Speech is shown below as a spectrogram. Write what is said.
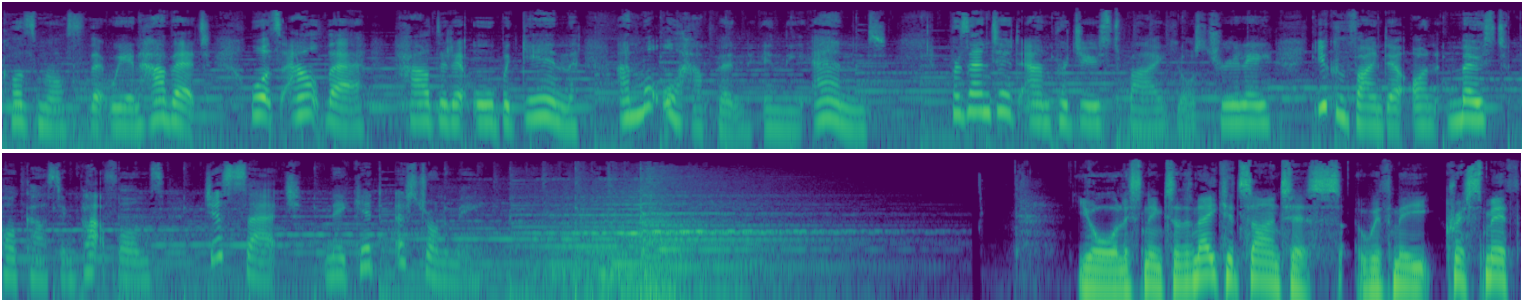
cosmos that we inhabit. What's out there? How did it all begin? And what will happen in the end? Presented and produced by yours truly, you can find it on most podcasting platforms. Just search Naked Astronomy. You're listening to The Naked Scientists with me, Chris Smith,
